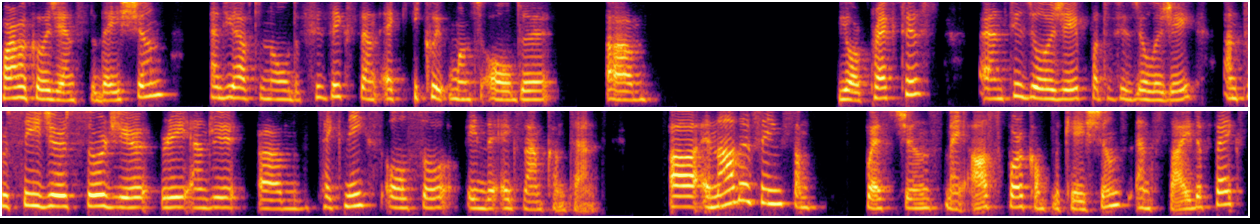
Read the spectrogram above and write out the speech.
pharmacology and sedation. And you have to know the physics and e- equipment of the um, your practice and physiology, pathophysiology, and procedures, surgery, and um, techniques also in the exam content. Uh, another thing, some questions may ask for complications and side effects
